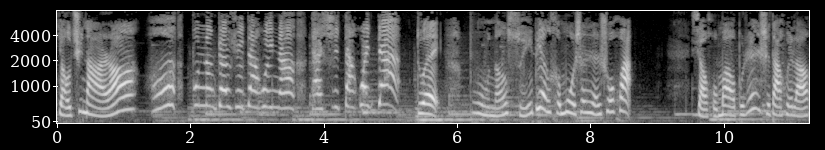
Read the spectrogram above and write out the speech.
要去哪儿啊？”哦，不能告诉大灰狼，他是大坏蛋。对，不能随便和陌生人说话。小红帽不认识大灰狼，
